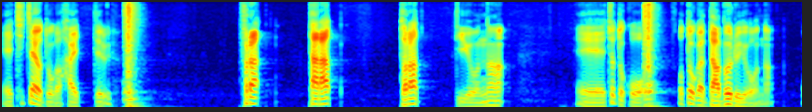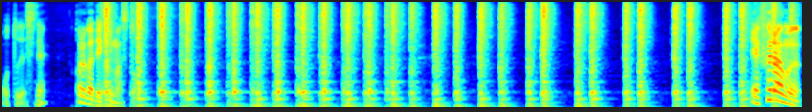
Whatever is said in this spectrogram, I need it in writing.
えー、ちっちゃい音が入ってる。フラッタラッ、トラッっていうような、えー、ちょっとこう、音がダブるような音ですね。これができますと。で、フラム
